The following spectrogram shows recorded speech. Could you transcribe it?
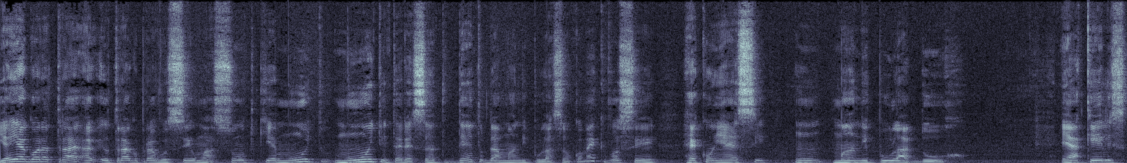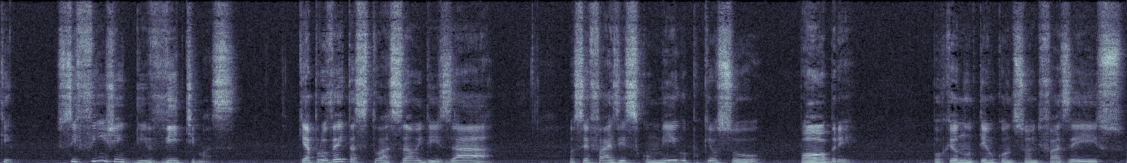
E aí agora eu trago para você um assunto que é muito, muito interessante dentro da manipulação. Como é que você reconhece um manipulador? É aqueles que se fingem de vítimas, que aproveita a situação e diz: "Ah, você faz isso comigo porque eu sou pobre, porque eu não tenho condições de fazer isso".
